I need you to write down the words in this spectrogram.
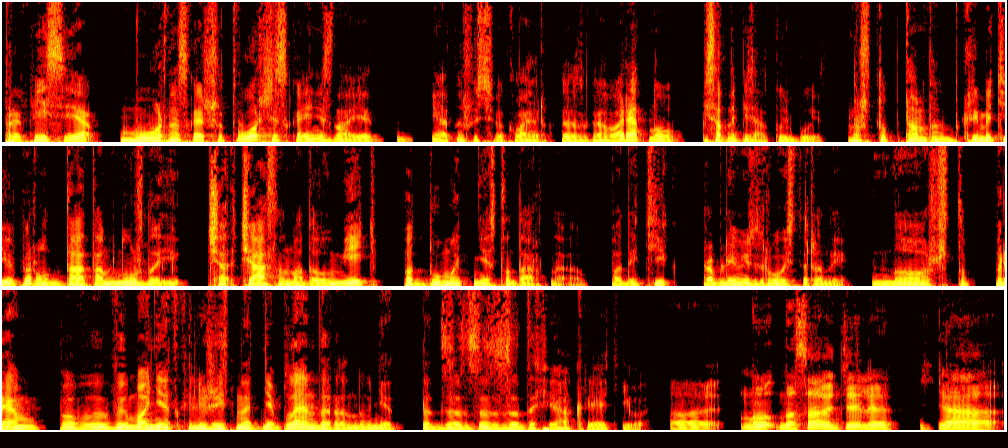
профессия, можно сказать, что творческая, я не знаю, я, я отношусь себя к лагерю, которые так говорят, но 50 на 50 пусть будет. Но чтобы там креатив перл, да, там нужно, и часто надо уметь подумать нестандартно, подойти к проблеме с другой стороны. Но что прям вы, вы монеткой лежите на дне блендера, ну нет, за, за, за дофига креатива. Uh, ну, на самом деле, я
